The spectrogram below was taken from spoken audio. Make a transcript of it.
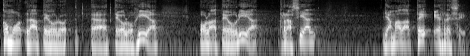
como la eh, teología o la teoría racial llamada TRC.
